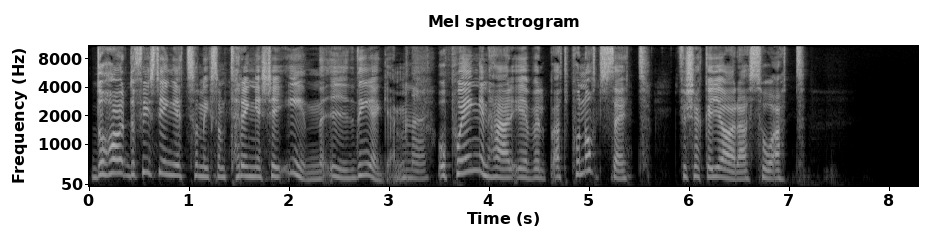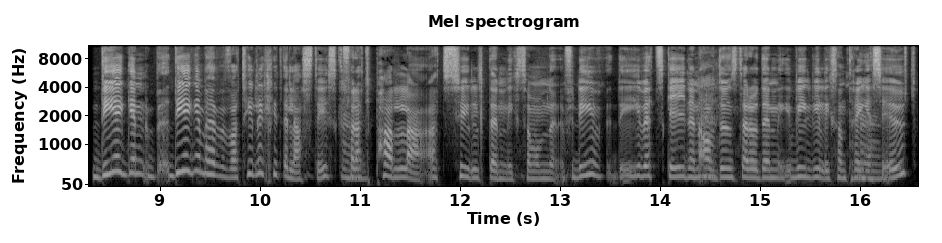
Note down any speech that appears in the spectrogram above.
då, har, då finns det inget som liksom tränger sig in i degen. Nej. Och poängen här är väl att på något sätt försöka göra så att Degen, degen behöver vara tillräckligt elastisk för att palla att sylten, liksom, om den, för det är, det är vätska i, den avdunstar och den vill ju liksom tränga sig ut.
